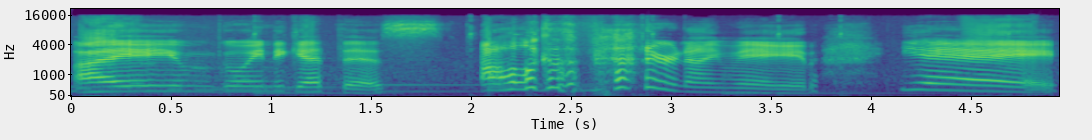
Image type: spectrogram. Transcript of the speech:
I am going to get this. Oh, look at the pattern I made. Yay.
